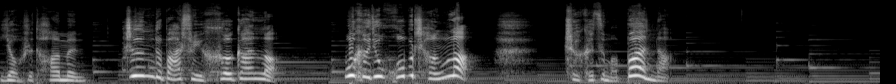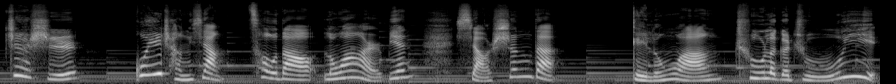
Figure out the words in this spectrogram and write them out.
要是他们真的把水喝干了，我可就活不成了。这可怎么办呢？这时，龟丞相凑到龙王耳边，小声的给龙王出了个主意。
